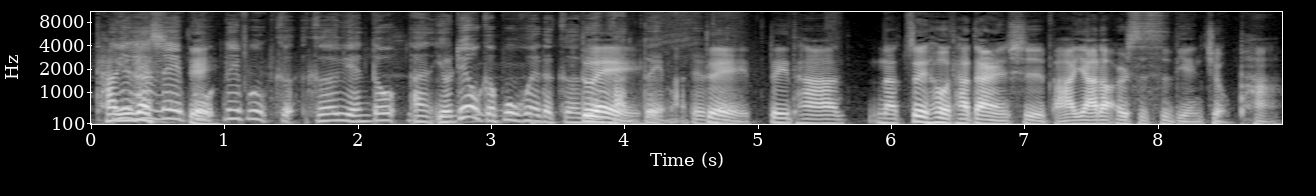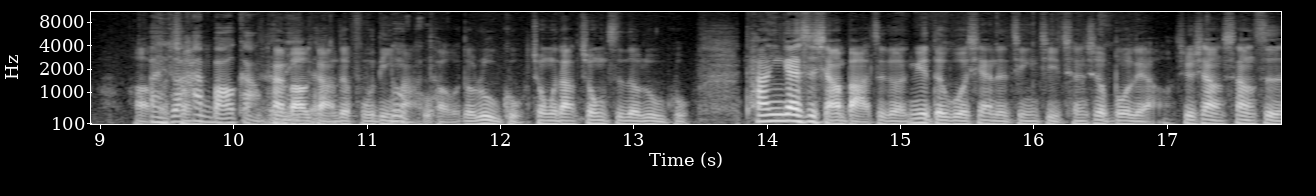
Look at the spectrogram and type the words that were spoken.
他应该是内部内部阁阁员都嗯有六个部会的阁员反对嘛，对不对？对，对他那最后他当然是把他压到二十四点九趴。啊，你说汉堡港，汉堡港的福地码头的入股，中国大中资的入股，他应该是想把这个，因为德国现在的经济承受不了，就像上次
